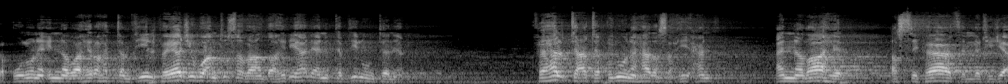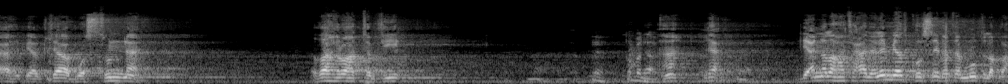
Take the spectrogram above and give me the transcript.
يقولون إن ظاهرها التمثيل فيجب أن تصرف عن ظاهرها لأن التمثيل ممتنع. فهل تعتقدون هذا صحيحا أن ظاهر الصفات التي جاء بها الكتاب والسنة ظاهرها التمثيل؟ طبعا لا. ها؟ لا. لأن الله تعالى لم يذكر صفة مطلقة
